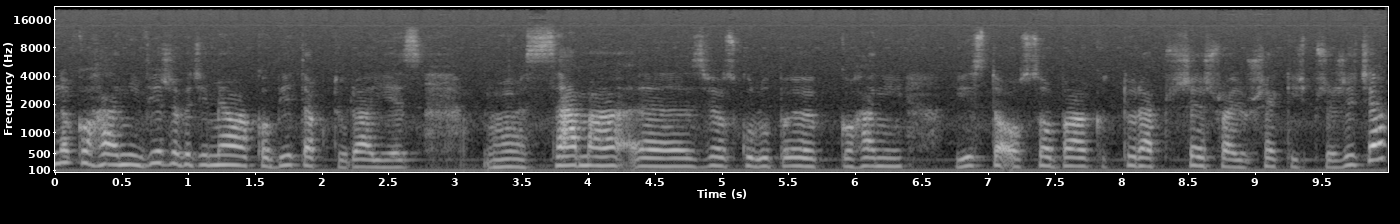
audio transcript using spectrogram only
No kochani, wierzę będzie miała kobieta, która jest mm, sama e, w związku lub e, kochani jest to osoba, która przeszła już jakieś przeżycia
